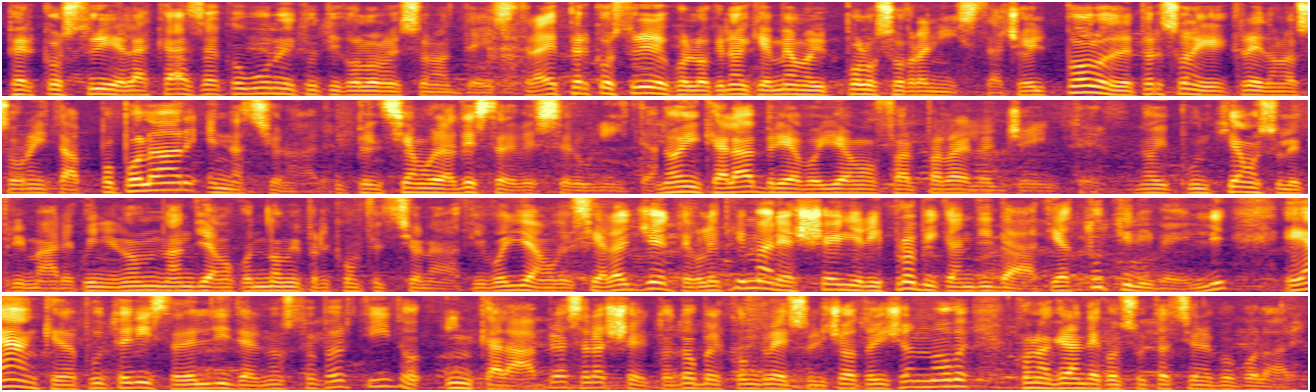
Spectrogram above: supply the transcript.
per costruire la casa comune di tutti coloro che sono a destra e per costruire quello che noi chiamiamo il polo sovranista, cioè il polo delle persone che credono alla sovranità popolare e nazionale. Pensiamo che la destra deve essere unita. Noi in Calabria vogliamo far parlare la gente, noi puntiamo sulle primarie, quindi non andiamo con nomi preconfezionati, vogliamo che sia la gente con le primarie a scegliere i propri candidati a tutti i livelli e anche dal punto di vista del leader del nostro partito in Calabria sarà scelto dopo il congresso 18-19 con una grande consultazione popolare.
